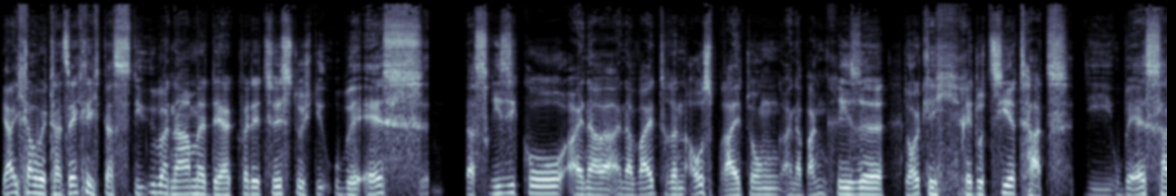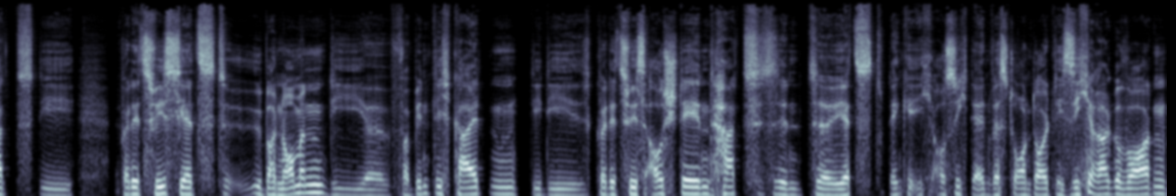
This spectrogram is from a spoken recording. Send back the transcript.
Ja, ich glaube tatsächlich, dass die Übernahme der Credit Suisse durch die UBS das Risiko einer, einer weiteren Ausbreitung einer Bankenkrise deutlich reduziert hat. Die UBS hat die Credit Suisse jetzt übernommen. Die äh, Verbindlichkeiten, die die Credit Suisse ausstehend hat, sind äh, jetzt, denke ich, aus Sicht der Investoren deutlich sicherer geworden.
